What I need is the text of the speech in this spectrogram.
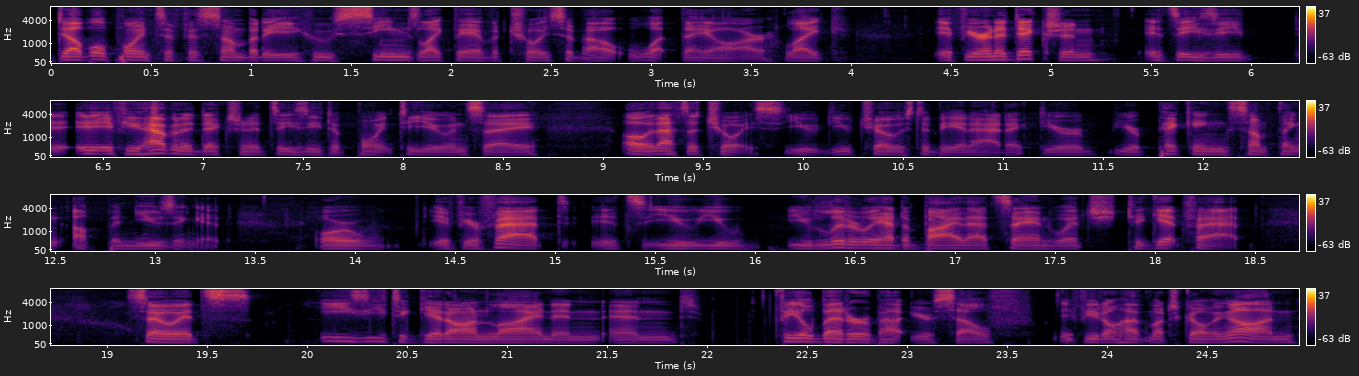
double points if it's somebody who seems like they have a choice about what they are. Like if you're an addiction, it's easy if you have an addiction, it's easy to point to you and say, "Oh, that's a choice. You you chose to be an addict. You're you're picking something up and using it." Or if you're fat, it's you you you literally had to buy that sandwich to get fat. So it's easy to get online and and feel better about yourself if you don't have much going on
